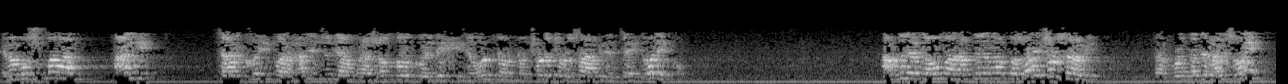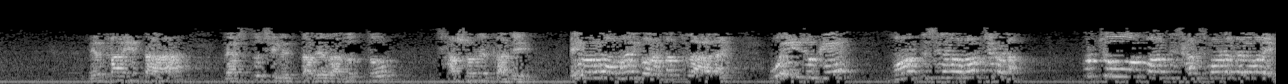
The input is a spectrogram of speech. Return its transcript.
এবং উসমান আলী চার যদি আমরা সংগ্রহ করে দেখি যে অন্য অন্য ছোট ছোট সাহাবিদের চাইতে অনেক কম। আব্দুল্লাহ আব্দুল্লাহ অনেক ছোট সাহাবি। তারপরে তাদের হাদিস অনেক। এর মানে তারা ব্যস্ত ছিলেন তাদের রাজত্ব, শাসনের কাজে। এইভাবে আমার রহমতুল্লাহ আলাই ওই যুগে মহাদিসের অভাব ছিল না। প্রচুর মহাদিস হাদিস বর্ণাকারী অনেক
